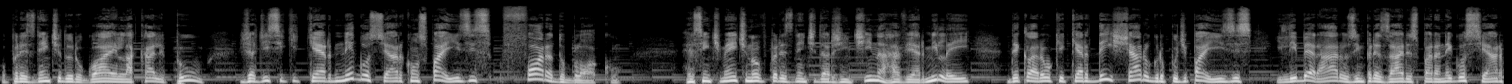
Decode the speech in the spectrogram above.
O presidente do Uruguai, Lacalle Pou, já disse que quer negociar com os países fora do bloco. Recentemente, o novo presidente da Argentina, Javier Milei, declarou que quer deixar o grupo de países e liberar os empresários para negociar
